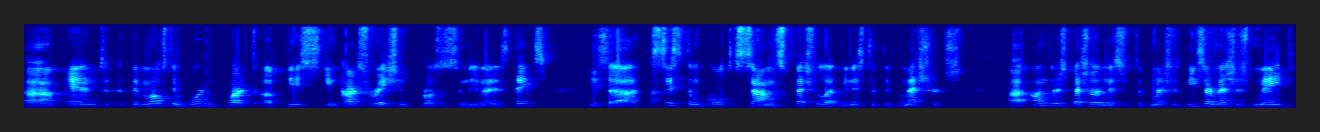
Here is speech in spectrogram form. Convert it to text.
Uh, and the most important part of this incarceration process in the United States is a system called SAM, Special Administrative Measures. Uh, under special administrative measures, these are measures made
